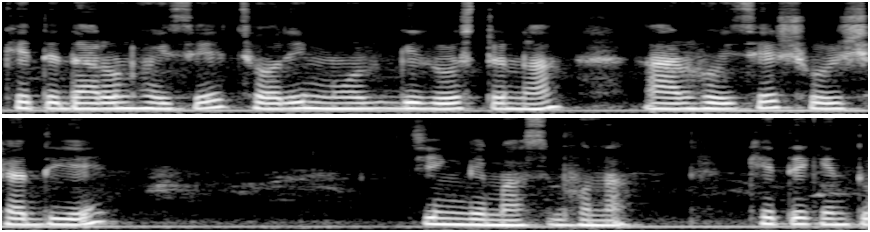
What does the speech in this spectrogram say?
খেতে দারুণ হয়েছে। সরি, মুরগির রোস্ট না। আর হয়েছে সরিষা দিয়ে চিংড়ি মাছ ভোনা। খেতে কিন্তু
